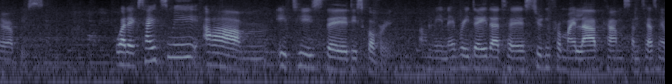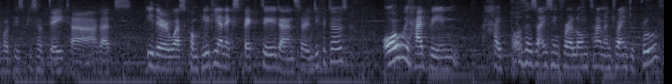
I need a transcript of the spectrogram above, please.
therapies. What excites me, um, it is the discovery. I mean, every day that a student from my lab comes and tells me about this piece of data that either was completely unexpected and serendipitous, or we had been hypothesizing for a long time and trying to prove,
